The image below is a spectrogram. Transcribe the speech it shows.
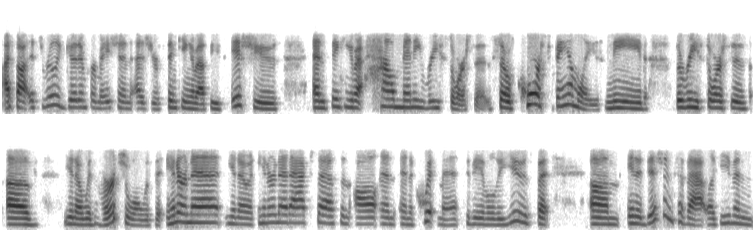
I thought it's really good information as you're thinking about these issues and thinking about how many resources. So of course, families need the resources of you know, with virtual, with the internet, you know, and internet access and all and, and equipment to be able to use. But um, in addition to that, like even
